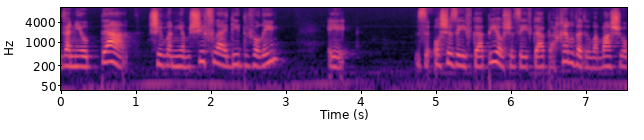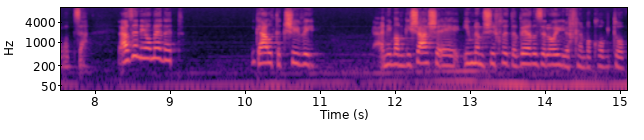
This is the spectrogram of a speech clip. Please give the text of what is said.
ואני יודעת שאם אני אמשיך להגיד דברים, זה, או שזה יפגע בי או שזה יפגע באחר, ואני ממש לא רוצה. ואז אני אומרת, גל, תקשיבי, אני מרגישה שאם נמשיך לדבר זה לא ילך למקום טוב.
